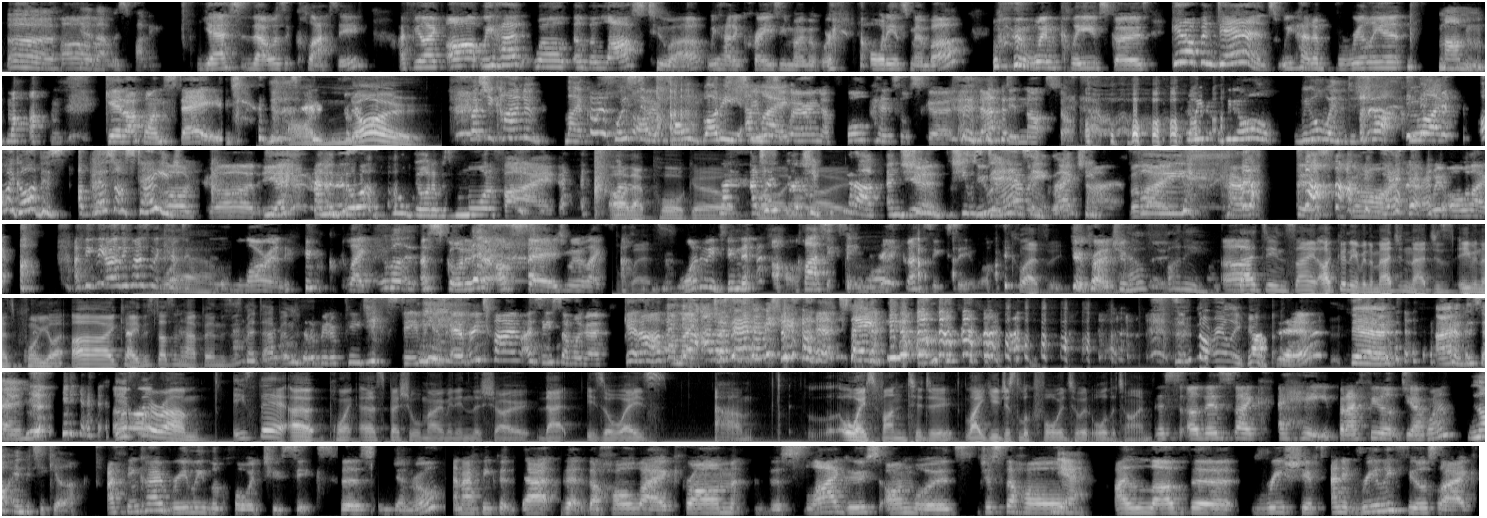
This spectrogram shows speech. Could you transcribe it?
uh, Oh. yeah, that was funny. Yes, that was a classic. I feel like, oh, we had, well, uh, the last tour, we had a crazy moment where an audience member, when Cleves goes, get up and dance, we had a brilliant Mum, mom get up on stage. Oh no. but she kind of like hoisted so- her whole body She and was like wearing a full pencil skirt, and that did not stop. we, we all we all went into shock. We were like, oh my god, there's a person on stage, Oh, God. Yeah. and the daughter, the poor daughter was mortified. oh, that poor girl. Like, I tell you oh, what, she no. picked it up and she Yeah. she was She having a dancing great like she time, but fully. like, characters gone. Yeah. We're all like, I think the only person that kept Wow. it was Lauren, who like well, escorted her off stage. We were like, Bless. what do we do now? classic Seymour. Classic Seymour. Classic. True pro, true How pro. funny. Uh, That's insane. I couldn't even imagine that. Just even as a performer, you're like, oh, okay, this doesn't happen. This is meant to happen. A little bit of PTSD because every time I see someone go, get up, I'm like, Yeah, I know, just Stay. Not really. yeah, I have the same. Is Uh, there um is there a point a special moment in the show that is always um always fun to do? Like you just look forward to it all the time? There's, uh, there's like a heap, but I feel, do you have one? Not in particular. I think I really look forward to six, the in general, and I think that that that the whole like from the Sly Goose onwards, just the whole. Yeah, I love the reshift, and it really feels like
